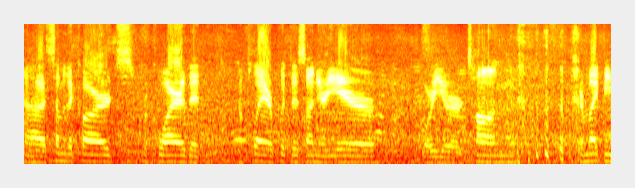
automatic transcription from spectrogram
Uh, some of the cards require that a player put this on your ear or your tongue. there might be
